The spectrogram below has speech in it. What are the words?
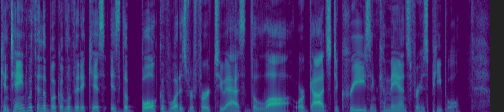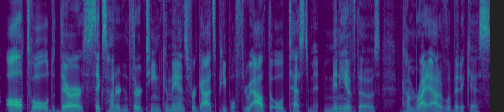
Contained within the book of Leviticus is the bulk of what is referred to as the law, or God's decrees and commands for his people. All told, there are 613 commands for God's people throughout the Old Testament. Many of those come right out of Leviticus.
